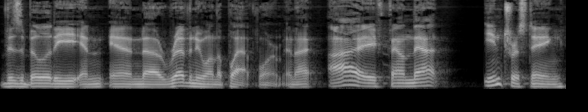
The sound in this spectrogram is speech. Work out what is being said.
visibility and and uh, revenue on the platform. And I I found that interesting.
